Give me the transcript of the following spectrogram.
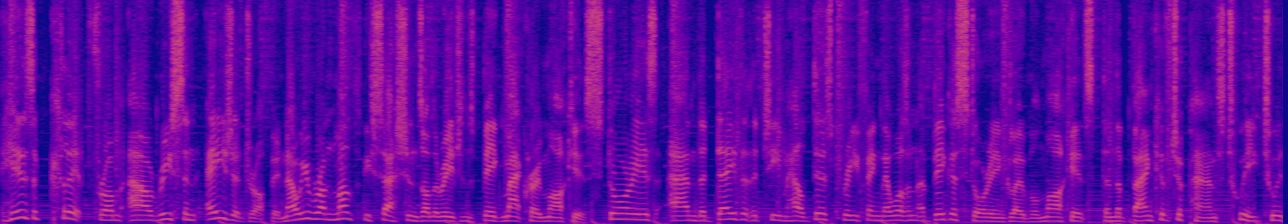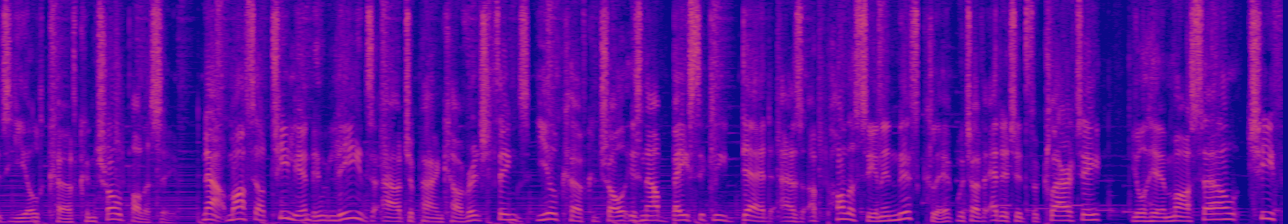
here's a clip from our recent Asia drop in. Now, we run monthly sessions on the region's big macro market stories, and the day that the team held this briefing, there wasn't a bigger story in global markets than the Bank of Japan's tweak to its yield curve control policy. Now, Marcel Thieliant, who leads our Japan coverage, thinks yield curve control is now basically dead as a policy. And in this clip, which I've edited for clarity, you'll hear Marcel, Chief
